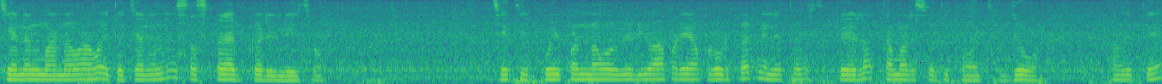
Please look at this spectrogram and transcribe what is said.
ચેનલમાં નવા હોય તો ચેનલને સબસ્ક્રાઈબ કરી લેજો. જેથી કોઈ પણ નવો વીડિયો આપણે અપલોડ કરીએ ને તો પહેલાં તમારી સુધી પહોંચે. જુઓ, હવે તે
